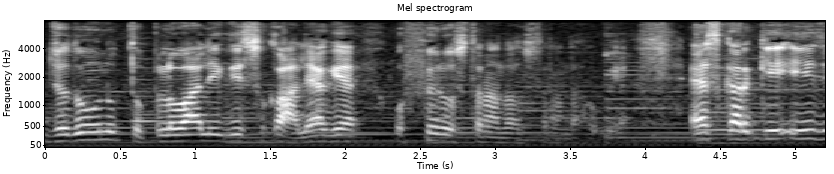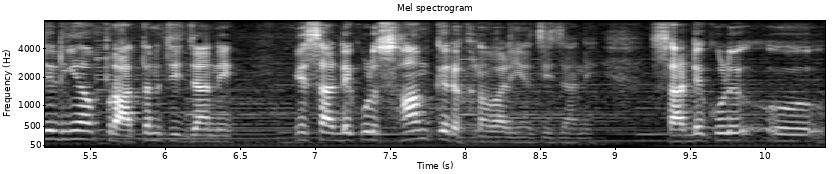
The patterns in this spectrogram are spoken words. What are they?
ਜਦੋਂ ਉਹਨੂੰ ਧੁੱਪ ਲਵਾ ਲਈ ਗਈ ਸੁਕਾ ਲਿਆ ਗਿਆ ਉਹ ਫਿਰ ਉਸ ਤਰ੍ਹਾਂ ਦਾ ਉਸ ਤਰ੍ਹਾਂ ਦਾ ਹੋ ਗਿਆ। ਇਸ ਕਰਕੇ ਇਹ ਜਿਹੜੀਆਂ ਪੁਰਾਤਨ ਚੀਜ਼ਾਂ ਨੇ ਇਹ ਸਾਡੇ ਕੋਲ ਸਾਂਭ ਕੇ ਰੱਖਣ ਵਾਲੀਆਂ ਚੀਜ਼ਾਂ ਨੇ। ਸਾਡੇ ਕੋਲ ਉਹ,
